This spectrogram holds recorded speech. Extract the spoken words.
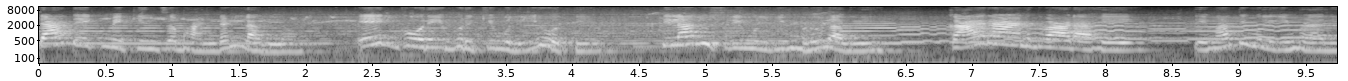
त्यात एकमेकींचं भांडण लागलं. एक गोरी भुरकी मुलगी होती. तिला दुसरी मुलगी म्हणू लागली. काय रानवाड आहे? तेव्हा ती मुलगी म्हणाली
